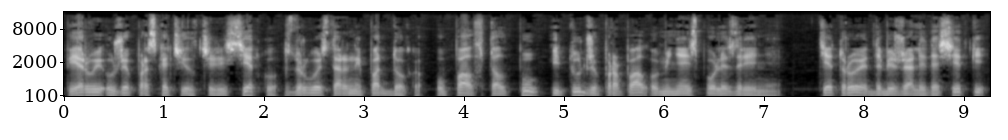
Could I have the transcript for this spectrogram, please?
Первый уже проскочил через сетку с другой стороны поддока, упал в толпу и тут же пропал у меня из поля зрения. Те трое добежали до сетки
